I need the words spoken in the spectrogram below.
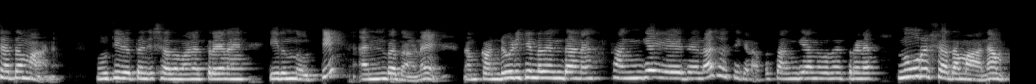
ശതമാനം. നൂറ്റി ഇരുപത്തഞ്ച് ശതമാനം എത്രയാണ്? ഇരുന്നൂറ്റി അൻപതാണ്. നാം കണ്ടുപിടിക്കേണ്ടത് എന്താണ്? സംഖ്യ ഏതെന്നാ ചോദിക്കണം അപ്പൊ സംഖ്യ എന്ന് പറഞ്ഞാൽ എത്രയാണ്? നൂറ് ശതമാനം.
